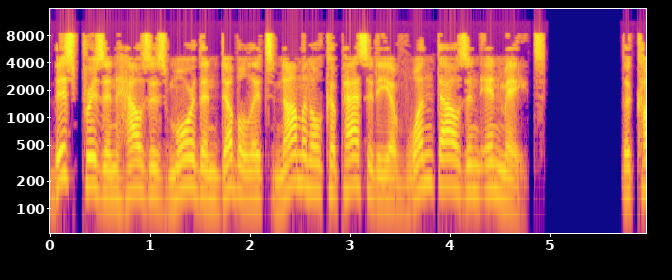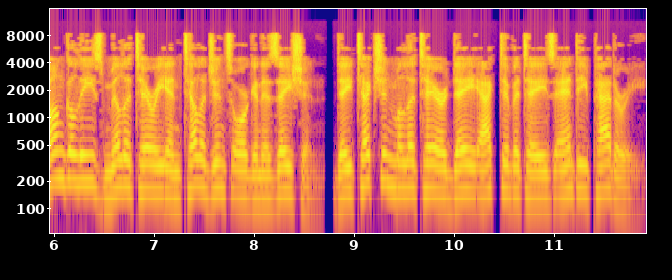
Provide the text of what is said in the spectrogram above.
This prison houses more than double its nominal capacity of 1,000 inmates. The Congolese military intelligence organization, Détection Militaire des Activités Anti-Patrie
